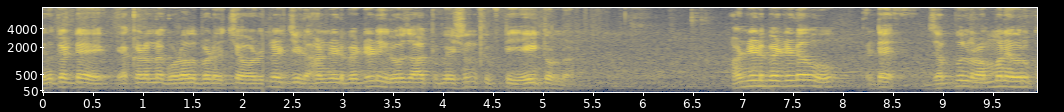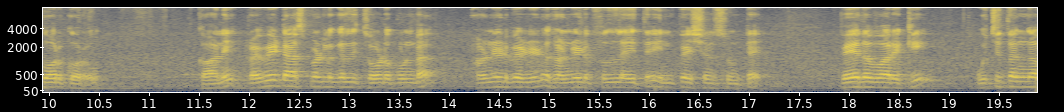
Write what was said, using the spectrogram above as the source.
ఎందుకంటే ఎక్కడన్నా గొడవలు పడి వచ్చేవాళ్ళు ఫ్రిడ్జ్డ్ హండ్రెడ్ బెడ్డెడ్ ఈరోజు ఆక్యుపేషన్ ఫిఫ్టీ ఎయిట్ ఉన్నారు. హండ్రెడ్ బెడ్డెడ్ అంటే జబ్బులు రమ్మని ఎవరు కోరుకోరు. కానీ ప్రైవేట్ హాస్పిటల్కి వెళ్ళి చూడకుండా హండ్రెడ్ బెడెడ్ హండ్రెడ్ ఫుల్ అయితే ఇన్పేషెంట్స్ ఉంటే పేదవారికి ఉచితంగా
